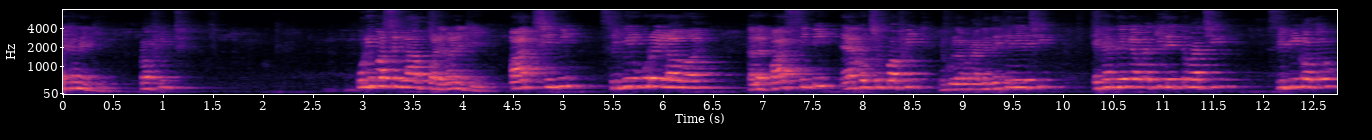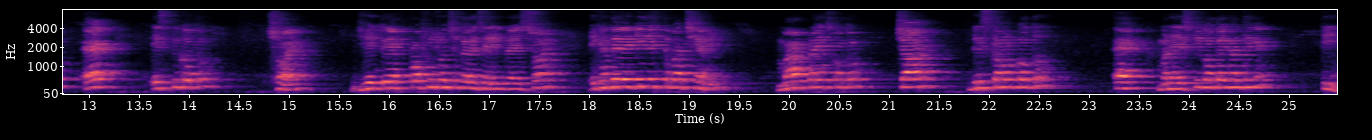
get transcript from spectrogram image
এখানে কি? প্রফিট কুড়ি পার্সেন্ট লাভ করে মানে কি? পাঁচ সিপি সিপির উপরেই লাভ হয়। তাহলে পাঁচ সিপি এক হচ্ছে প্রফিট এগুলো আমরা আগে দেখে নিয়েছি। এখান থেকে আমরা কি দেখতে পাচ্ছি? সিপি কত? এক। এসপি কত? ছয়। যেহেতু এক প্রফিট হচ্ছে, তাহলে সেলিং প্রাইস ছয়। এখান থেকে কি দেখতে পাচ্ছি আমি? মার্ক প্রাইস কত? চার ডিসকাউন্ট কত? এক মানে এসপি কত এখান থেকে? তিন।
